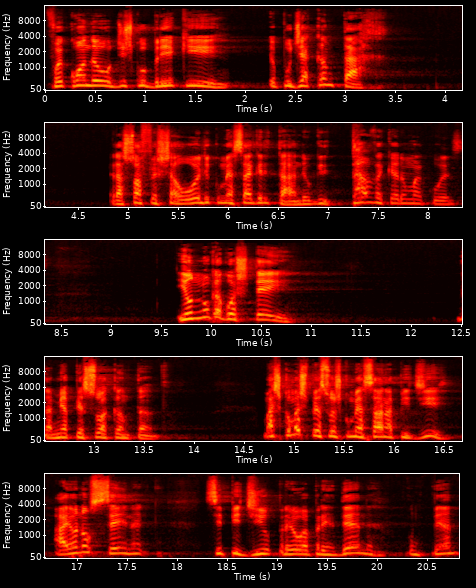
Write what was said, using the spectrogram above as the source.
Foi quando eu descobri que eu podia cantar. Era só fechar o olho e começar a gritar. né? Eu gritava que era uma coisa. E eu nunca gostei da minha pessoa cantando. Mas como as pessoas começaram a pedir, aí eu não sei, né? se pediu para eu aprender, né, com pena,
